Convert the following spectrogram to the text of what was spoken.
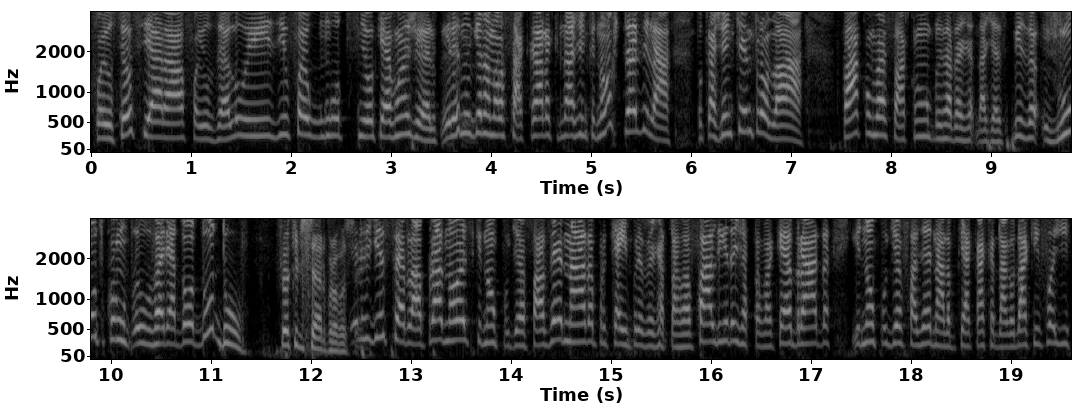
foi o seu Ceará, foi o Zé Luiz e foi um outro senhor que é evangélico. Eles não viram na nossa cara que a gente não esteve lá, porque a gente entrou lá para conversar com o presidente da GESPISA junto com o vereador Dudu foi o que disseram para você? Eles disseram lá para nós que não podia fazer nada, porque a empresa já estava falida, já estava quebrada e não podia fazer nada, porque a caixa d'água daqui foi,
